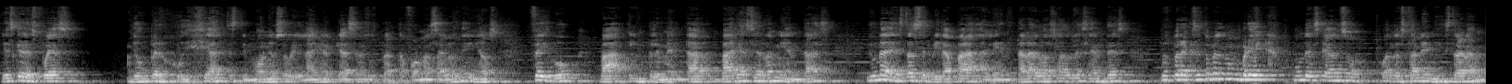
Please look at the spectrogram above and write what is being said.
Y es que después de un perjudicial testimonio sobre el daño que hacen en sus plataformas a los niños, Facebook va a implementar varias herramientas y una de estas servirá para alentar a los adolescentes pues para que se tomen un break, un descanso cuando están en Instagram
